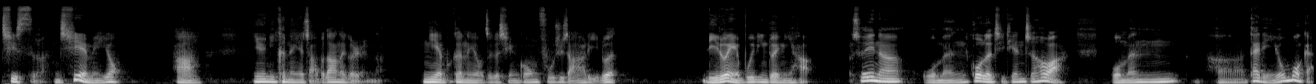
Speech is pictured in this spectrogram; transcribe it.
气死了！你气也没用啊，因为你可能也找不到那个人了。你也不可能有这个闲工夫去找他理论，理论也不一定对你好。所以呢，我们过了几天之后啊，我们呃带点幽默感，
